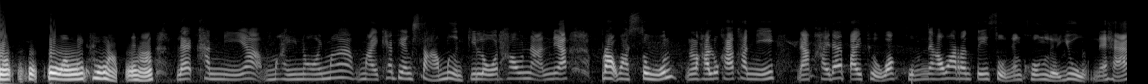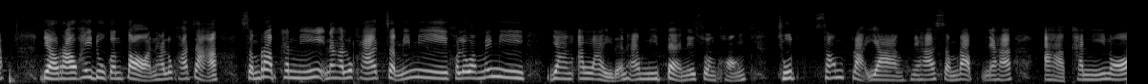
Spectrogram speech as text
น็อตทุกตัวไม่ขยับนะคะและคันนี้อะไม่น้อยมากไม่แค่เพียง 30,000กิโลเท่านั้นเนี่ยประวัติศูนย์นะคะลูกค้าคันนี้นะใครได้ไปถือว่าคุ้มนะคะวารันตีศูนย์ยังคงเหลืออยู่นะคะเดี๋ยวเราให้ดูกันต่อนะคะลูกค้าจ๋าสำหรับคันนี้นะคะ ลูกค้าจะไม่มีเขาเรียกว่าไม่มียางอะไหล่แล้วนะคะมีแต่ในส่วนของชุดซ่อมประยางนะคะสำหรับนะคะอ่าคันนี้เนาะ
